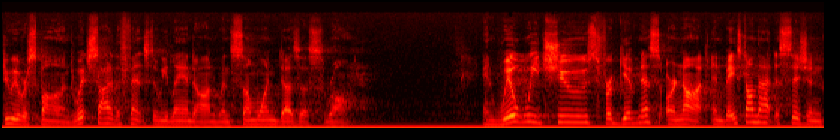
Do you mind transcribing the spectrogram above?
do we respond? Which side of the fence do we land on when someone does us wrong? And will we choose forgiveness or not? And based on that decision,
